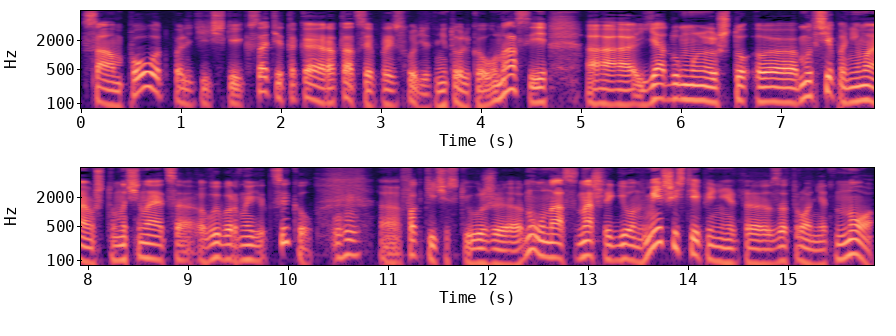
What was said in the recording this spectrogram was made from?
сам повод политический. Кстати, такая ротация происходит не только у нас. И а, я думаю, что а, мы все понимаем, что начинается выборный цикл, угу. а, фактически уже. Ну, у нас наш регион в меньшей степени это затронет, но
